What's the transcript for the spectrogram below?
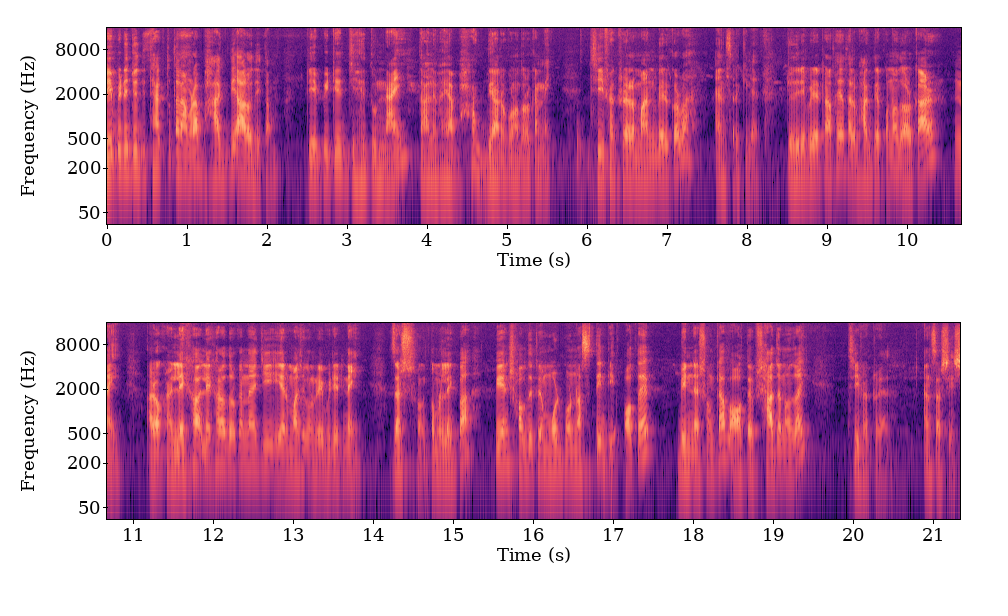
রেপিটেড যদি থাকতো, তাহলে আমরা ভাগ দিয়ে আরও দিতাম। রেপিটেড যেহেতু নাই, তাহলে ভাইয়া ভাগ দিয়ে আরও কোনো দরকার নেই। থ্রি ফ্যাক্টোরিয়াল মান বের করবা অ্যান্সার ক্লিয়ার যদি রেপিটেড না থাকে, তাহলে ভাগ দেওয়ার কোনো দরকার নেই। আর ওখানে লেখা, লেখারও দরকার নাই যে এর মাঝে কোনো রেপিটেড নেই। জাস্ট তোমরা লিখবা পেন শব্দটির মোট বর্ণ আছে তিনটি, অতএব বিন্যাস সংখ্যা বা অতএব সাজানো যায়। থ্রি ফ্যাক্টোরিয়াল অ্যান্সার শেষ।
